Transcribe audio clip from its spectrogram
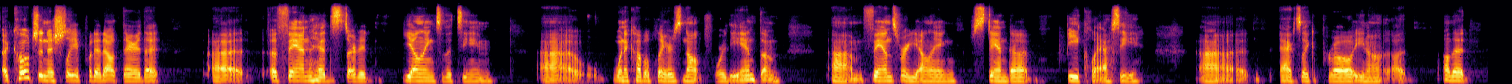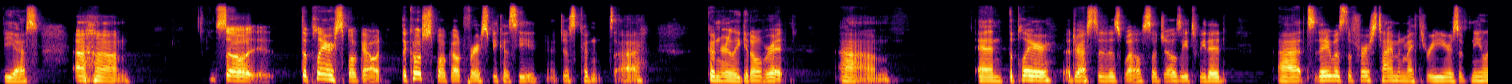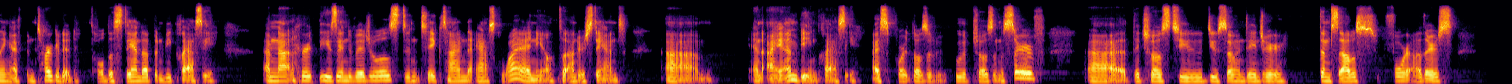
a coach initially put it out there that uh, a fan had started yelling to the team uh, when a couple players knelt for the anthem. Um, fans were yelling, "Stand up, be classy, uh, act like a pro," you know, uh, all that BS. Um, so the player spoke out. The coach spoke out first because he just couldn't uh, couldn't really get over it. Um, and the player addressed it as well. So Josie tweeted, uh, "Today was the first time in my three years of kneeling I've been targeted, told to stand up and be classy. I'm not hurt. These individuals didn't take time to ask why I kneel to understand." Um, and I am being classy. I support those who have chosen to serve. Uh, they chose to do so in danger themselves for others.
